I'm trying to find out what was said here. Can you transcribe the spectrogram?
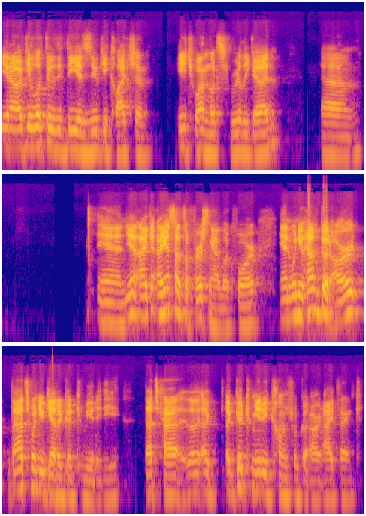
you know, if you look through the, the Azuki collection, each one looks really good. Um, and yeah, I, I, guess that's the first thing I look for. And when you have good art, that's when you get a good community. That's kind of a, a good community comes from good art, I think.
